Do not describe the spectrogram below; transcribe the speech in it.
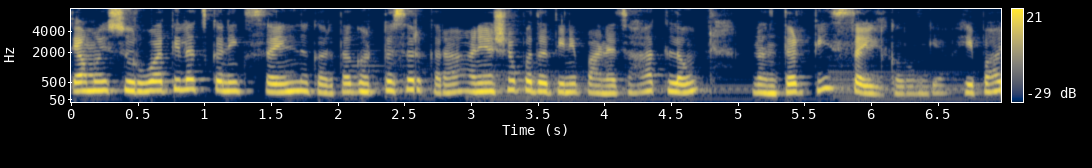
त्यामुळे सुरुवातीलाच कणिक सैल न करता घट्टसर करा आणि अशा पद्धतीने पाण्याचा हात लावून नंतर ती सैल करून घ्या. हे पहा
